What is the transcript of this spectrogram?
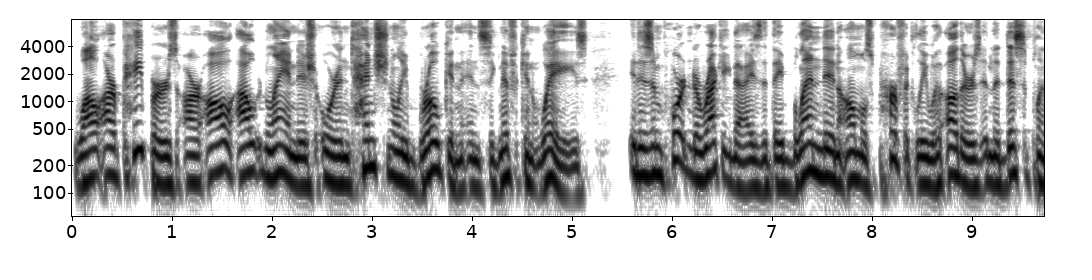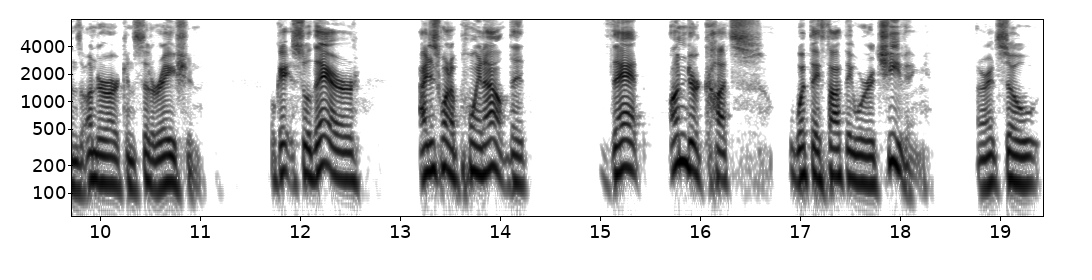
while our papers are all outlandish or intentionally broken in significant ways, it is important to recognize that they blend in almost perfectly with others in the disciplines under our consideration. Okay, so there, I just want to point out that that undercuts what they thought they were achieving. All right, so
